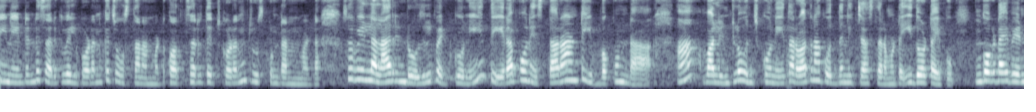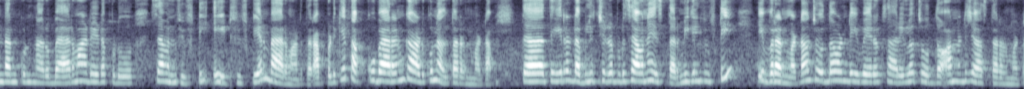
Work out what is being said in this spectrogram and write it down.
నేను ఏంటంటే సరికి వెళ్ళిపోవడానికి చూస్తానమాట అనమాట కొత్త తెచ్చుకోవడానికి చూసుకుంటానమాట సో వీళ్ళు అలా రెండు రోజులు పెట్టుకొని తీరా పోనీ ఇస్తారా అంటే ఇవ్వకుండా వాళ్ళ ఇంట్లో ఉంచుకొని తర్వాత నాకు వద్దని ఇచ్చేస్తారనమాట ఇదో టైపు. ఇంకొక టైప్ ఏంటనుకుంటున్నారు బేరం ఆడేటప్పుడు సెవెన్ ఫిఫ్టీ ఎయిట్ ఫిఫ్టీ అని బేరం ఆడతారు. అప్పటికే తక్కువ బేరానికి ఆడుకుని వెళ్తారనమాట. త- తీరా డబ్బులు ఇచ్చేటప్పుడు సెవెనే ఇస్తారు. మిగిలిన ఫిఫ్టీ ఇవ్వరనమాట. చూద్దామండి వేరొక సారీలో చూద్దాం అన్నట్టు చేస్తారనమాట.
